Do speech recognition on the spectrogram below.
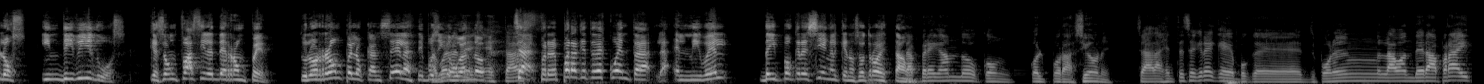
los- individuos que son fáciles de romper. Tú los rompes, los cancelas, tipo sigue jugando. estás- O sea, pero es para que te des cuenta la- el nivel de hipocresía en el que nosotros estamos. Estás bregando con corporaciones. O sea, la gente se cree que porque ponen la bandera Pride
